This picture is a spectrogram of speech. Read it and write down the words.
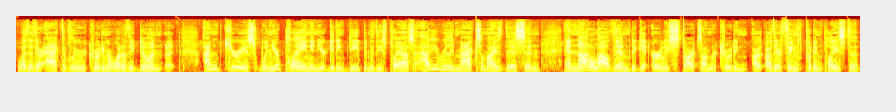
whether they're actively recruiting or what are they doing uh, i'm curious when you're playing and you're getting deep into these playoffs how do you really maximize this and and not allow them to get early starts on recruiting? Are, are there things put in place to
